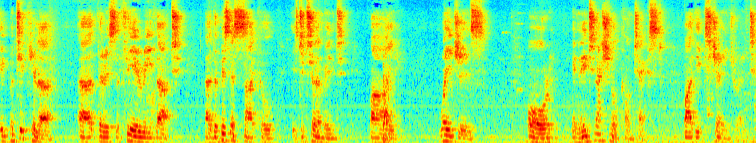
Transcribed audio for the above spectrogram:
in particular, uh, there is the theory that uh, the business cycle is determined by wages or in an international context by the exchange rate.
